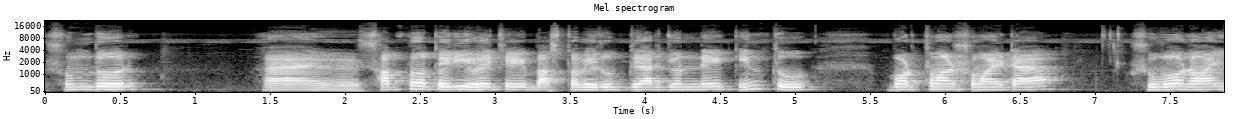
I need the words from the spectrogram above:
সুন্দর স্বপ্ন তৈরি হয়েছে বাস্তবে রূপ দেওয়ার জন্যে, কিন্তু বর্তমান সময়টা শুভ নয়।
